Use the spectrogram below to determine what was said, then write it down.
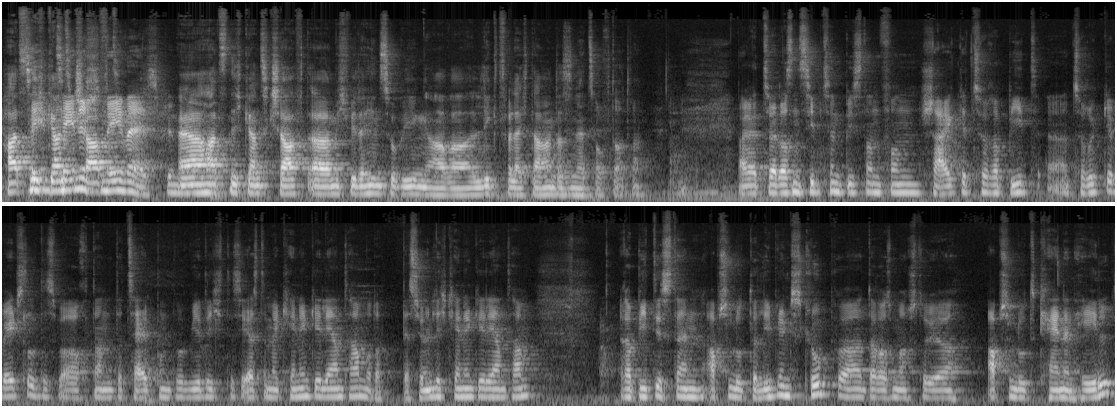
hat es nicht ganz Zähne geschafft. Schneeweiß, genau. Er hat es nicht ganz geschafft, äh, mich wieder hinzubiegen, aber liegt vielleicht daran, dass ich nicht so oft dort war. 2017 bist dann von Schalke zu Rapid äh, zurückgewechselt. Das war auch dann der Zeitpunkt, wo wir dich das erste Mal kennengelernt haben oder persönlich kennengelernt haben. Rapid ist dein absoluter Lieblingsclub, äh, daraus machst du ja absolut keinen Hehl.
